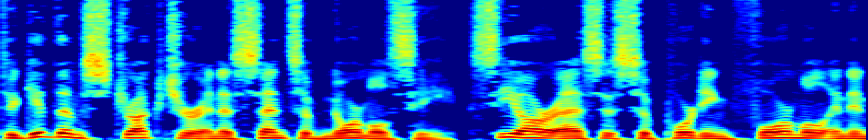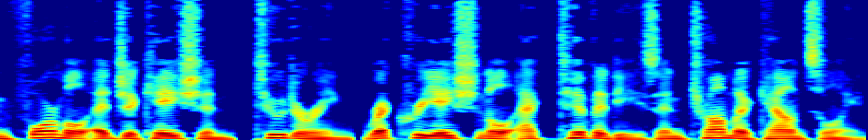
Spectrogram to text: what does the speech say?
To give them structure and a sense of normalcy, CRS is supporting formal and informal education, tutoring, recreational activities and trauma counseling.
